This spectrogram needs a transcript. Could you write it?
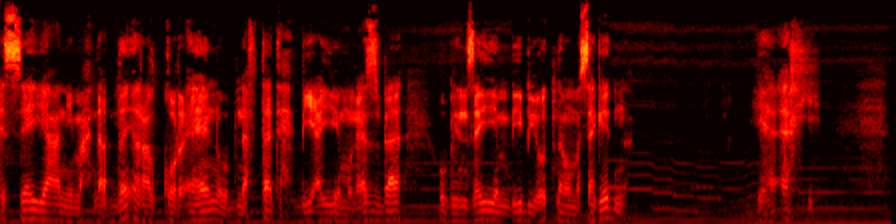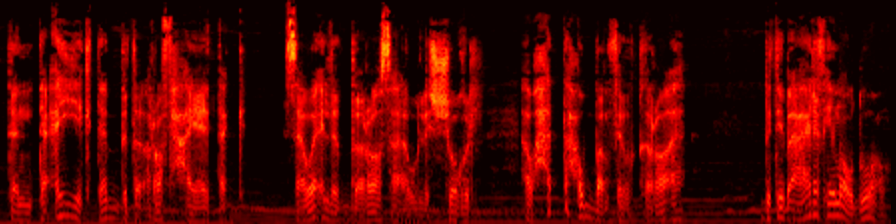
إزاي يعني ما إحنا بنقرأ القرآن وبنفتتح بيه أي مناسبة وبنزين بيه بيوتنا ومساجدنا؟ يا أخي ده أنت أي كتاب بتقراه في حياتك سواء للدراسة أو للشغل أو حتى حبا في القراءة بتبقى عارف إيه موضوعه؟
